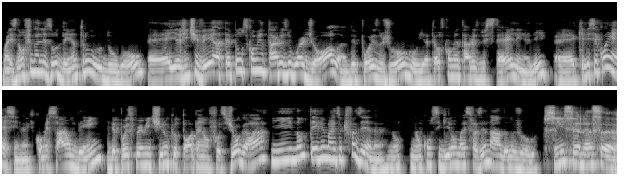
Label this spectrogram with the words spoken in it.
mas não finalizou dentro do gol. É, e a gente vê até pelos comentários do Guardiola depois do jogo e até os comentários do Sterling ali, é, que eles se conhecem, né? Que começaram bem, depois permitiram que o Tottenham fosse jogar e não teve mais o que fazer, né? Não, não conseguiram mais fazer nada no jogo. Sem ser nessa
